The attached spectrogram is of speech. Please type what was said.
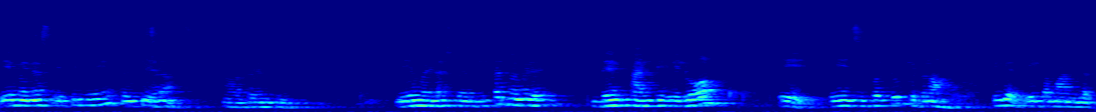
ए माइनस एटीन नहीं है ट्वेंटी है ना? हाँ ट्वेंटी ए माइनस ट्वेंटी का जो भी रहे then find the value of A is equal to कितना होगा? ठीक है ए का मान ज्ञात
